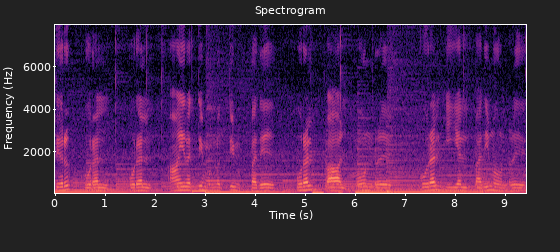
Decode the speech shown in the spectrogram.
திருக்குறள் குரல் ஆயிரத்தி முன்னூற்றி முப்பது குறள்பால் மூன்று குரல் இயல் பதிமூன்று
